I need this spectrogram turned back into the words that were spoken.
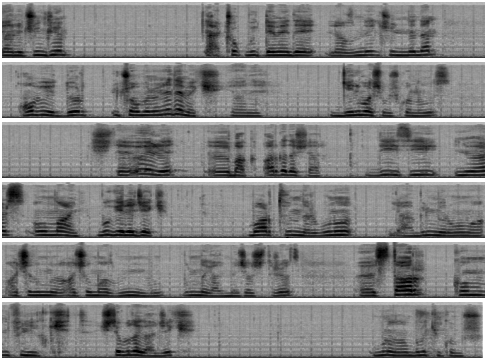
Yani çünkü ya çok büyük demeye de lazım değil. Çünkü neden? Abi 4 3 abone ne demek? Yani yeni başlamış konumuz. İşte öyle. Ee, bak arkadaşlar DC Universe Online bu gelecek. War Thunder bunu ya bilmiyorum ama açılır mı açılmaz mı bilmiyorum. Bunu da gelmeye çalıştıracağız. Ee, Star Conflict işte bu da gelecek. Bu ne lan bunu kim koymuş?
